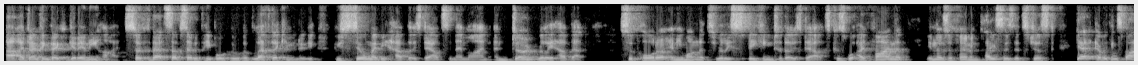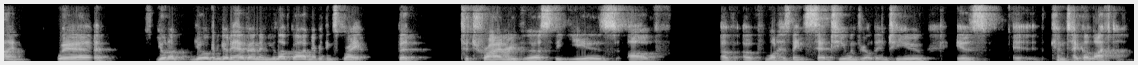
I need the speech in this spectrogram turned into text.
Uh, I don't think they could get any higher. So for that subset of people who have left their community, who still maybe have those doubts in their mind and don't really have that support or anyone that's really speaking to those doubts, because I find that in those affirming places, it's just yeah, everything's fine. Where you're not, you're going to go to heaven and you love God and everything's great. But to try and reverse the years of of of what has been said to you and drilled into you is it can take a lifetime.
